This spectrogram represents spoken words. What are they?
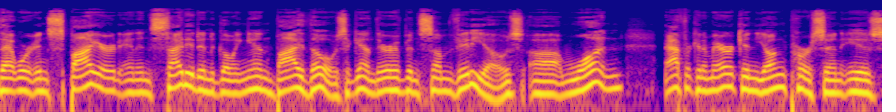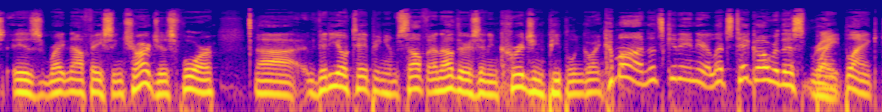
that were inspired and incited into going in by those. Again, there have been some videos. Uh, one African American young person is is right now facing charges for uh, videotaping himself and others and encouraging people and going, "Come on, let's get in here, let's take over this blank right. blank."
